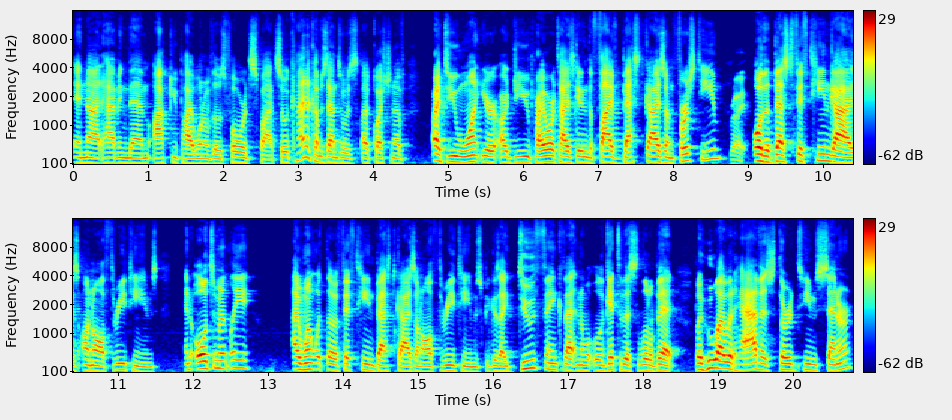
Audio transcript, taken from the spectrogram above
and not having them occupy one of those forward spots. So it kind of comes down to a, a question of all right, do you want your or do you prioritize getting the five best guys on first team Right. or the best 15 guys on all three teams? And ultimately, I went with the 15 best guys on all three teams because I do think that, and we'll- we'll get to this a little bit, but who I would have as third team center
